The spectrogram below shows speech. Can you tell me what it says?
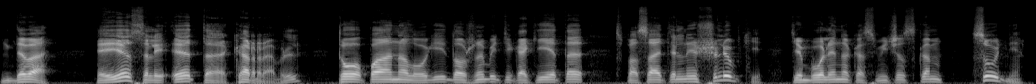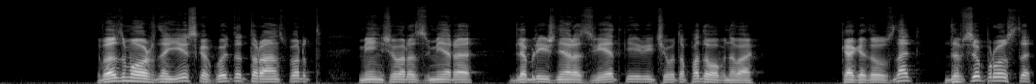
Два. Если это корабль, то по аналогии должны быть и какие-то спасательные шлюпки, тем более на космическом судне. Возможно, есть какой-то транспорт меньшего размера для ближней разведки или чего-то подобного. Как это узнать? Да все просто,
